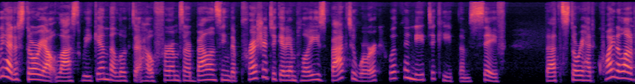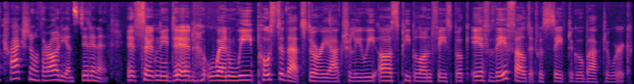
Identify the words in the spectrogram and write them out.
We had a story out last weekend that looked at how firms are balancing the pressure to get employees back to work with the need to keep them safe. That story had quite a lot of traction with our audience, didn't it? It certainly did. When we posted that story, actually, we asked people on Facebook if they felt it was safe to go back to work.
